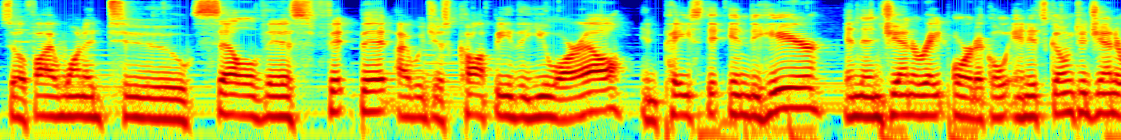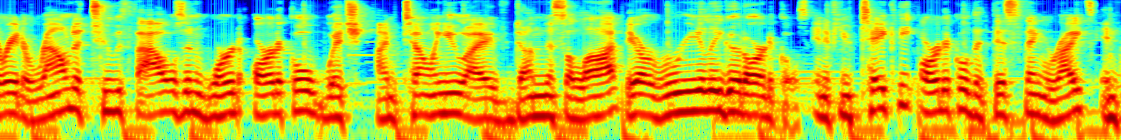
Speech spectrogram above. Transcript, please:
So if I wanted to sell this Fitbit, I would just copy the URL and paste it into here and then generate article. And it's going to generate around a 2000 word article, which I'm telling you, I've done this a lot. They are really good articles. And if you take the article that this thing writes and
